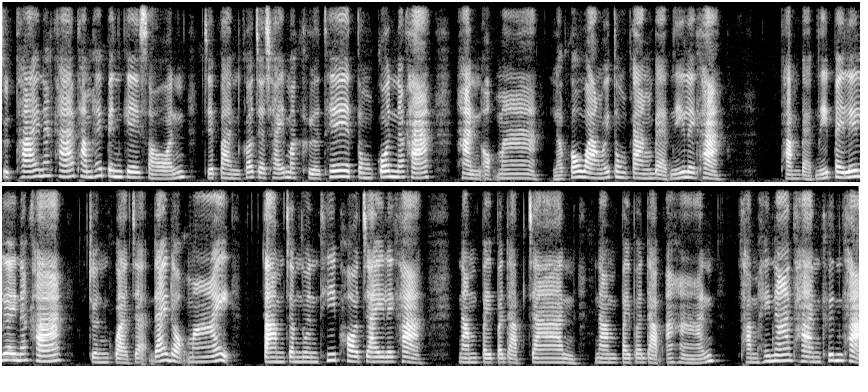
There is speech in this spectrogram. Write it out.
สุดท้ายนะคะทำให้เป็นเกสรเจปันก็จะใช้มะเขือเทศตรงก้นนะคะ หั่นออกมา แล้วก็วางไว้ตรงกลางแบบนี้เลยค่ะทำแบบนี้ไปเรื่อยๆนะคะ จนกว่าจะได้ดอกไม้ ตามจำนวนที่พอใจเลยค่ะนำไปประดับจานนำไปประดับอาหารทำให้น่าทานขึ้นค่ะ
